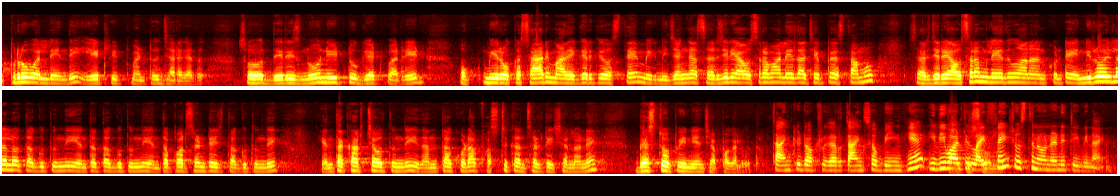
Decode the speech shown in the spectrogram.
అప్రూవల్ లేనిది ఏ ట్రీట్మెంట్ జరగదు. So there is no need to get worried మీరు ఒకసారి మా దగ్గరికి వస్తే మీకు నిజంగా సర్జరీ అవసరమా లేదా చెప్పేస్తాము. సర్జరీ అవసరం లేదు అని అనుకుంటే ఎన్ని రోజులలో తగ్గుతుంది ఎంత తగ్గుతుంది ఎంత పర్సంటేజ్ తగ్గుతుంది ఎంత ఖర్చు అవుతుంది ఇదంతా కూడా ఫస్ట్ కన్సల్టేషన్లోనే బెస్ట్ ఒపీనియన్ చెప్పగలుగుతాం. థ్యాంక్ యూ డాక్టర్ గారు. థ్యాంక్స్ ఫర్ బీయింగ్ హియర్ ఇది వాటి లైఫ్ లైన్ చూస్తూనే ఉండండి టీవీ నైన్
